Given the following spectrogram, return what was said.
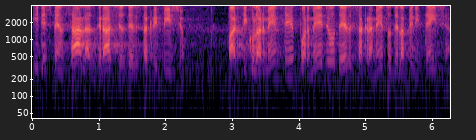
y dispensar las gracias del sacrificio, particularmente por medio del sacramento de la penitencia,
